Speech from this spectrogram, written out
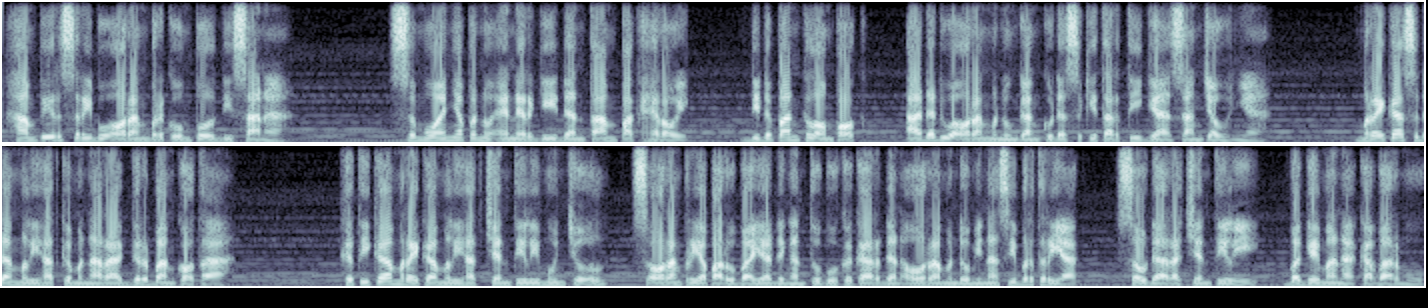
Hampir seribu orang berkumpul di sana. Semuanya penuh energi dan tampak heroik. Di depan kelompok, ada dua orang menunggang kuda sekitar tiga sang jauhnya. Mereka sedang melihat ke menara gerbang kota. Ketika mereka melihat Centili muncul, seorang pria parubaya dengan tubuh kekar dan aura mendominasi berteriak, Saudara Centili, bagaimana kabarmu?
